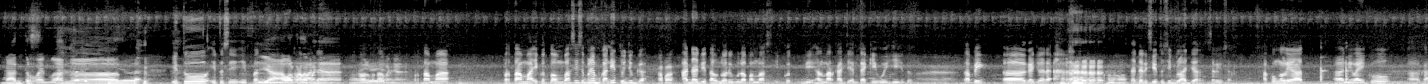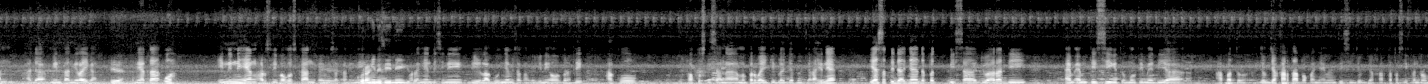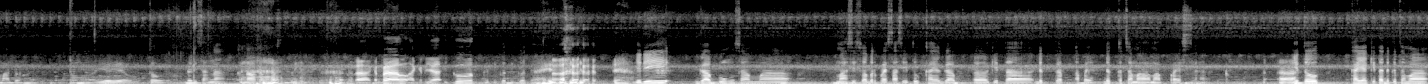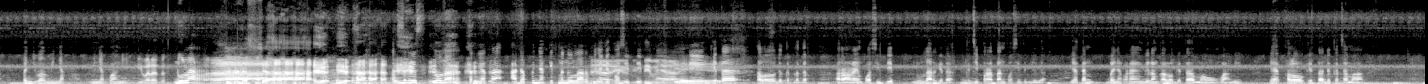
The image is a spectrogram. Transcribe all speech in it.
kan keren banget. Gila. Itu itu sih event Iya, awal Ramadan. pertamanya. Oh, awal iya, iya. pertamanya pertama pertama ikut lomba sih sebenarnya bukan itu juga Apa? ada di tahun 2018 ikut di Elmar KJ MTQ UI itu Nah, tapi eh, gak juara Nah, dari situ sih belajar seriusan aku ngelihat eh, nilaiku eh, kan ada minta nilai kan Iya. ternyata wah ini nih yang harus difokuskan kayak misalkan ini Kurangin di sini gitu. kurangnya di sini di lagunya misalkan kayak gini oh berarti aku fokus di sana memperbaiki belajar belajar akhirnya ya setidaknya dapat bisa juara di MMTC gitu multimedia apa tuh Yogyakarta pokoknya MMTC Yogyakarta pas event Ramadan. Oh, iya iya. tuh dari sana kenal sama Mas Billy nah, kenal, akhirnya ikut. ikut ikut ikut. Jadi gabung sama mahasiswa berprestasi itu kayak gab, eh, kita deket apa ya deket sama mapres Ah, itu kayak kita deket sama penjual minyak minyak wangi Gimana tuh? nular Allah. Ah, serius nular ternyata ada penyakit menular penyakit Ya, positif gitu, nah, ya. Iya, ini iya, iya. kita kalau deket-deket orang-orang yang positif nular kita Hmm. kecipratan positif juga ya kan banyak orang yang bilang kalau kita mau wangi ya kalau kita deket sama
